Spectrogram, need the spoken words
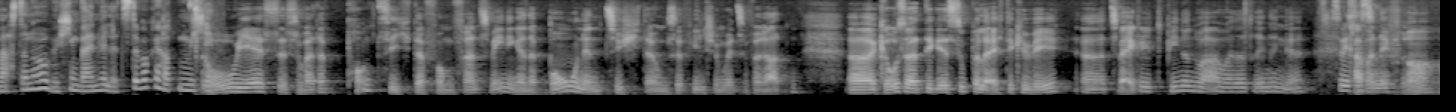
Weißt du noch, welchen Wein wir letzte Woche hatten, Michi? Oh yes, es war der Pondzichter vom Franz Weniger, der Bohnenzüchter, um so viel schon mal zu verraten. Äh, großartige, super leichte Cuvée, äh, Zweigelt Pinot Noir war da drinnen, gell? So ist es. Cabernet Franc,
